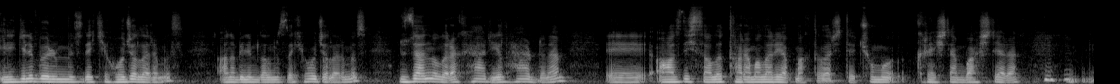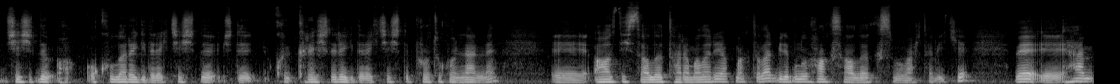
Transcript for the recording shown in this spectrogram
ilgili bölümümüzdeki hocalarımız, ana bilim dalımızdaki hocalarımız düzenli olarak her yıl, her dönem e, ağız diş sağlığı taramaları yapmaktalar. İşte çomu kreşten başlayarak çeşitli okullara giderek, çeşitli işte kreşlere giderek, çeşitli protokollerle e, ağız diş sağlığı taramaları yapmaktalar. Bir de bunun halk sağlığı kısmı var tabii ki. Ve e, hem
